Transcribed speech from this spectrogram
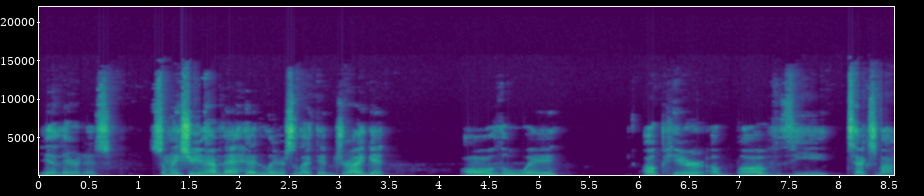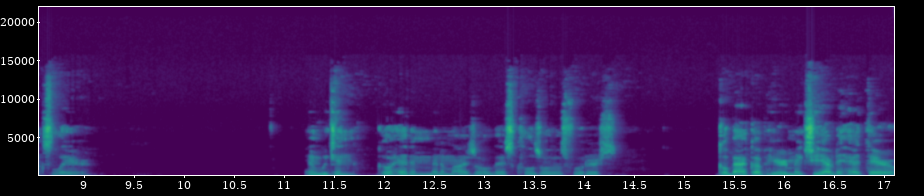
Yeah, there it is. So make sure you have that head layer selected. Drag it all the way up here above the text box layer. And we can go ahead and minimize all this, close all those folders. Go back up here, make sure you have the head there,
